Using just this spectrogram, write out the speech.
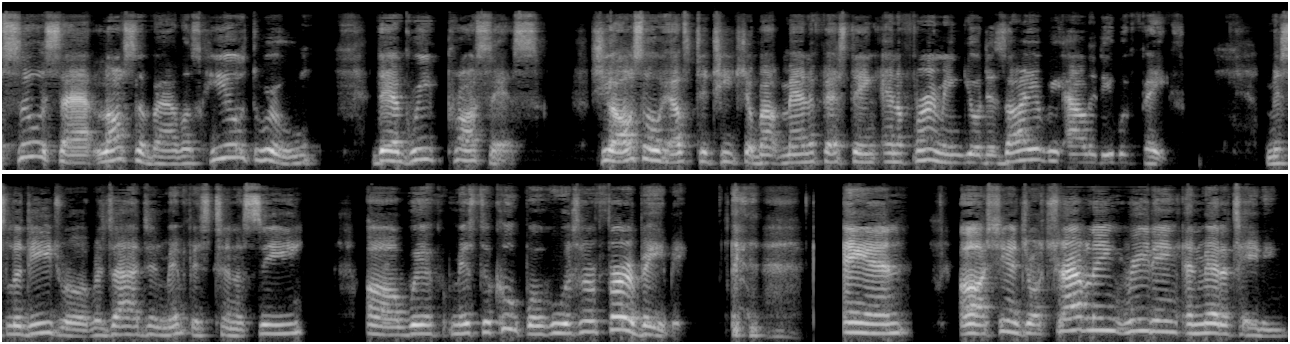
suicide loss survivors heal through their grief process. She also helps to teach about manifesting and affirming your desired reality with faith. Miss LaDedria resides in Memphis, Tennessee, uh, with Mr. Cooper, who is her fur baby. and uh, she enjoys traveling, reading, and meditating.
